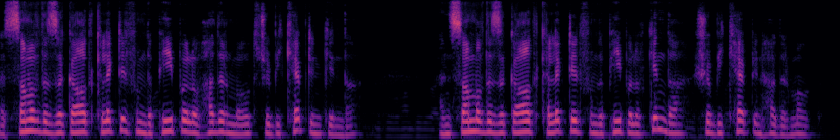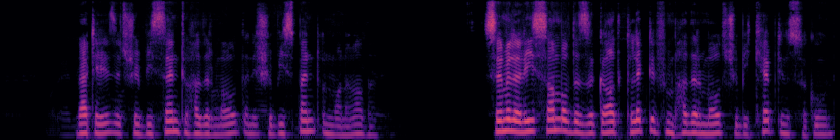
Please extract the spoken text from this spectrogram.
that some of the zakat collected from the people of Hadramaut should be kept in Kinda, and some of the zakat collected from the people of Kinda should be kept in Hadramaut. That is, it should be sent to Hadramaut and it should be spent on one another. Similarly, some of the zakat collected from Hadramaut should be kept in Sukun,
